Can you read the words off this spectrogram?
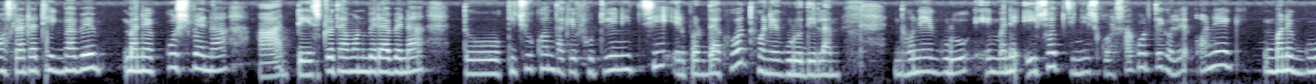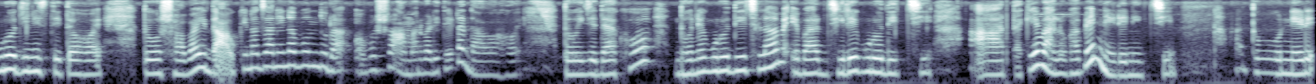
মশলাটা ঠিকভাবে মানে কষবে না আর টেস্টও তেমন বেরাবে না। তো কিছুক্ষণ তাকে ফুটিয়ে নিচ্ছি, এরপর দেখো ধনে গুঁড়ো দিলাম। ধনে গুঁড়ো মানে এইসব জিনিস কষা করতে গেলে অনেক মানে গুঁড়ো জিনিস দিতে হয়। তো সবাই দাও কিনা জানি না বন্ধুরা, অবশ্য আমার বাড়িতে এটা দেওয়া হয়। তো এই যে দেখো, ধনে গুঁড়ো দিয়েছিলাম, এবার জিরে গুঁড়ো দিচ্ছি আর তাকে ভালোভাবে নেড়ে নিচ্ছি। তো নেড়ে,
